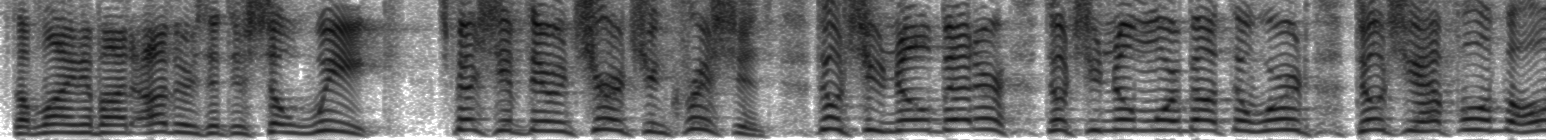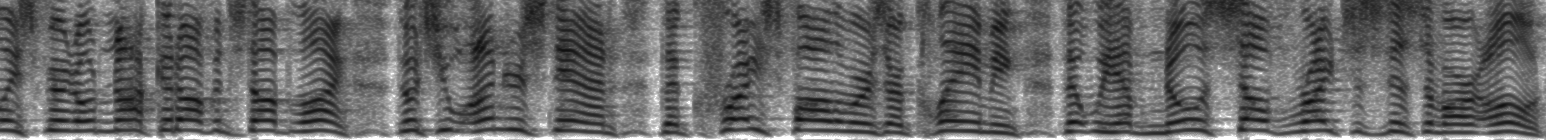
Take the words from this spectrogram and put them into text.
Stop lying about others that they're so weak especially if they're in church and Christians. Don't you know better? Don't you know more about the word? Don't you have full of the Holy Spirit? Oh, knock it off and stop lying. Don't you understand that Christ followers are claiming that we have no self righteousness of our own?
